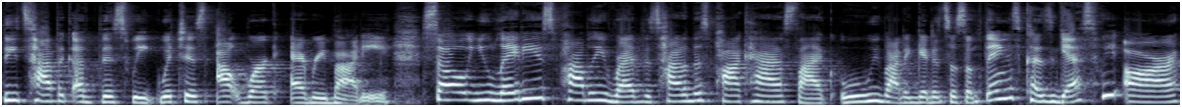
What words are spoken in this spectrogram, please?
the topic of this week, which is outwork everybody. So, you ladies probably read the title of this podcast like, ooh, we about to get into some things because yes, we are.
